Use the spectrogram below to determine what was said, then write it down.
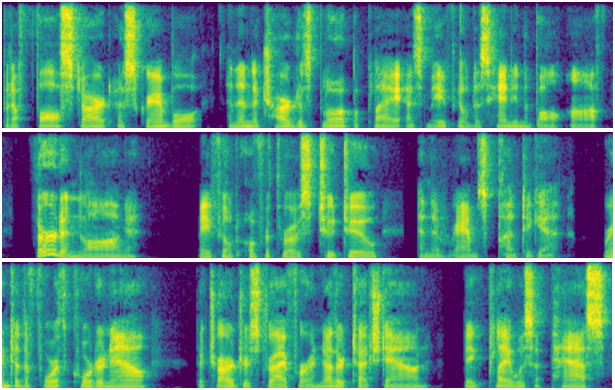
but a false start, a scramble, and then the Chargers blow up a play as Mayfield is handing the ball off. Third and long, Mayfield overthrows 2 2, and the Rams punt again. We're into the fourth quarter now. The Chargers drive for another touchdown. Big play was a pass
